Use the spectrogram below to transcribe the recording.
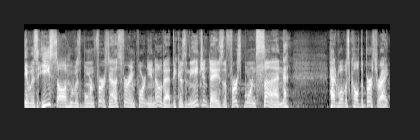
It was Esau who was born first. Now, that's very important you know that because in the ancient days, the firstborn son had what was called the birthright.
